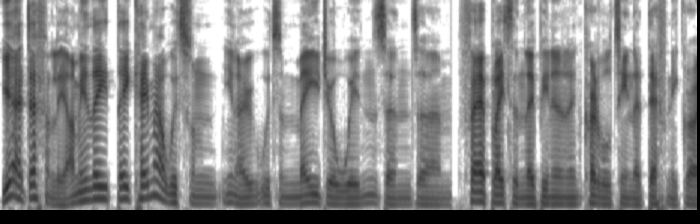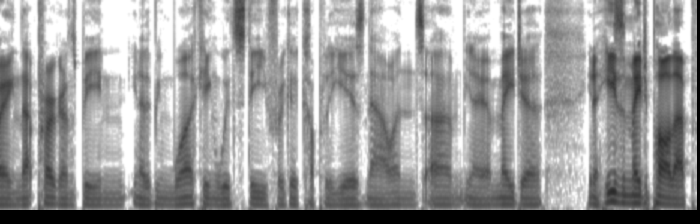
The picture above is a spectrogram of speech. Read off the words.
Yeah, definitely. I mean, they, they came out with some, you know, with some major wins, and um, fair play to them. They've been an incredible team. They're definitely growing. That program's been, you know, they've been working with Steve for a good couple of years now, and um, you know, a major, you know, he's a major part of that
